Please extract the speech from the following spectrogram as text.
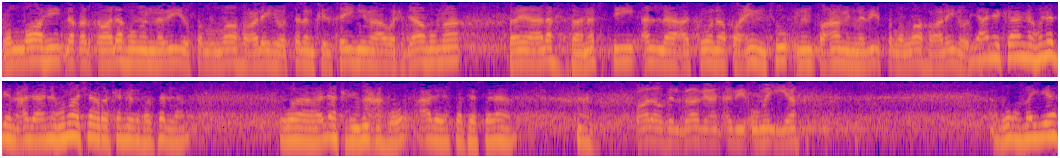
والله لقد قالهما النبي صلى الله عليه وسلم كلتيهما أو إحداهما فيا لهف نفسي ألا أكون طعمت من طعام النبي صلى الله عليه وسلم. يعني كأنه ندم على أنه ما شارك النبي صلى الله عليه وسلم والأكل معه عليه الصلاة والسلام. نعم. قال في الباب عن أبي أمية. أبو أمية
